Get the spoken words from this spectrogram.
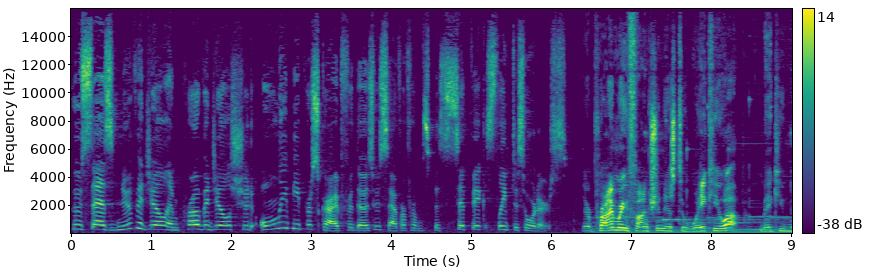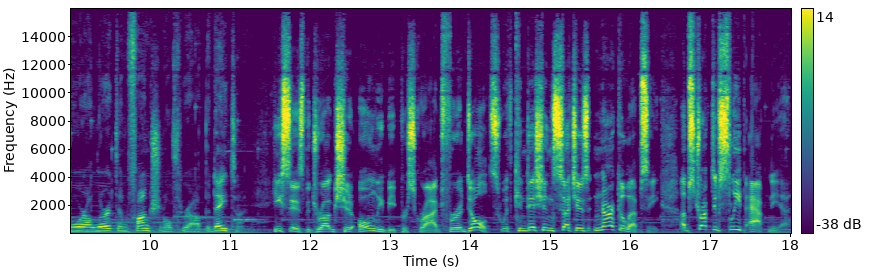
who says Nuvigil and Provigil should only be prescribed for those who suffer from specific sleep disorders. Their primary function is to wake you up, make you more alert and functional throughout the daytime. He says the drug should only be prescribed for adults with conditions such as narcolepsy, obstructive sleep apnea,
